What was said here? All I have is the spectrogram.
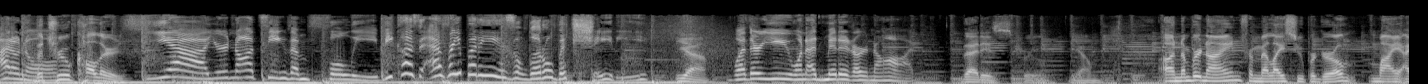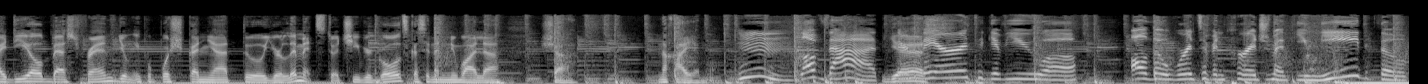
I don't know. the true colors. Yeah, you're not seeing them fully because everybody is a little bit shady, Yeah, whether you want to admit it or not. that is true. Yeah. Uh, number nine from Melai Supergirl, my ideal best friend, yung ipupush ka niya to your limits to achieve your goals kasi naniniwala siya na kaya mo. Love that. Yes. They're there to give you uh, all the words of encouragement you need, the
